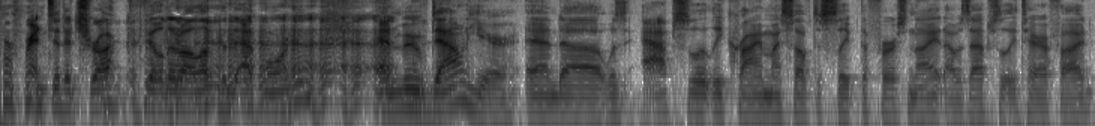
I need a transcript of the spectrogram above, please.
rented a truck, filled it all up that morning, and moved down here. And uh, was absolutely crying myself to sleep the first night. I was absolutely terrified.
